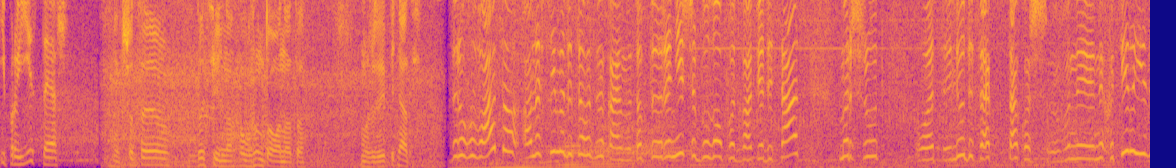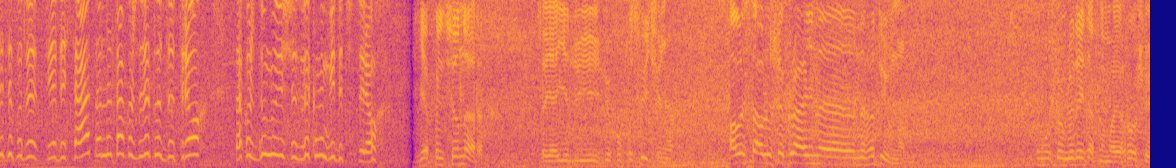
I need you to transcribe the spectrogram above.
і проїзд теж. Якщо це доцільно, обґрунтовано, то можуть і підняти. Дороговато, але всі ми до цього звикаємо. Тобто раніше було по 2,50 маршрут. От люди так також вони не хотіли їздити по 2,50, але також звикли до трьох. Також думаю, що звикнемо і до чотирьох. Я пенсіонер, це я їду їжджу по посвідченню. Але ставлюся край не- негативно. Тому що в людей так немає грошей,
